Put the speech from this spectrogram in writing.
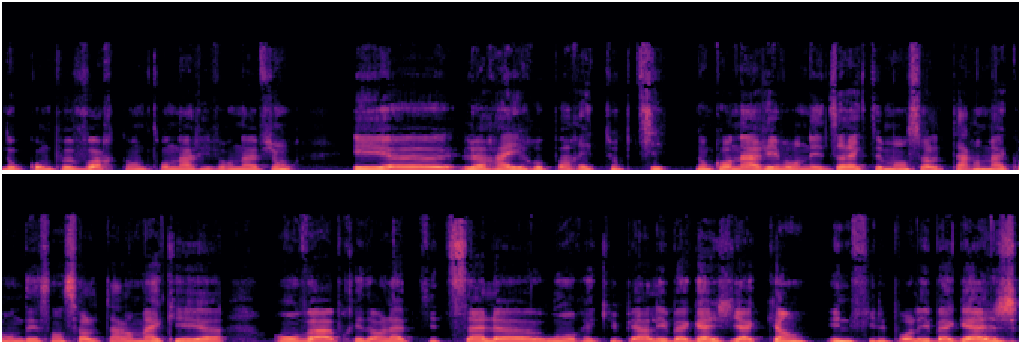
Donc on peut voir quand on arrive en avion. Et euh, leur aéroport est tout petit. Donc on arrive, on est directement sur le tarmac, on descend sur le tarmac et euh, on va après dans la petite salle euh, où on récupère les bagages. Il y a qu'un, une file pour les bagages.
